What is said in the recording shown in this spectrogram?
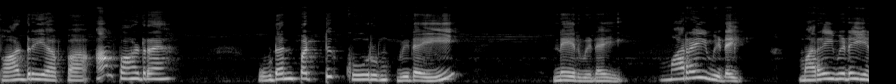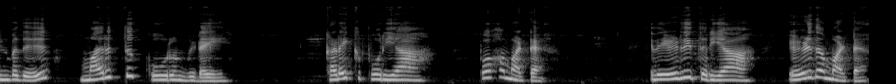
பாடுறியாப்பா? ஆ பாடுறேன். உடன்பட்டு கூறும் விடை நேர்விடை மறைவிடை. மறைவிடை என்பது மறுத்து கூறும் விடை. கடைக்கு போறியா? போக மாட்டேன். இதை எழுதி தரியா? எழுத மாட்டேன்.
